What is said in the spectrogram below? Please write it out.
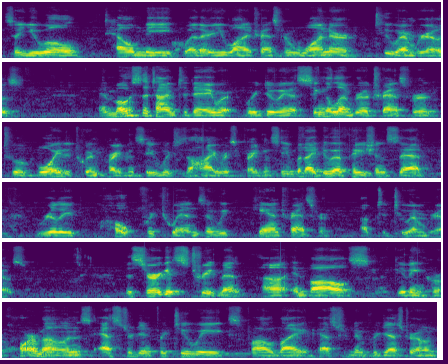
So you will tell me whether you want to transfer one or two embryos. And most of the time today, we're, we're doing a single embryo transfer to avoid a twin pregnancy, which is a high risk pregnancy. But I do have patients that really hope for twins, and we can transfer up to two embryos. The surrogate's treatment uh, involves giving her hormones, estrogen for two weeks, followed by estrogen progesterone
